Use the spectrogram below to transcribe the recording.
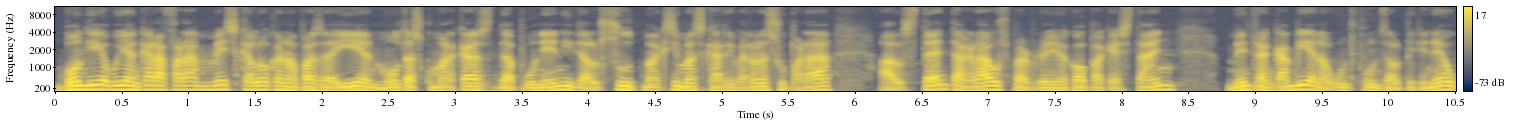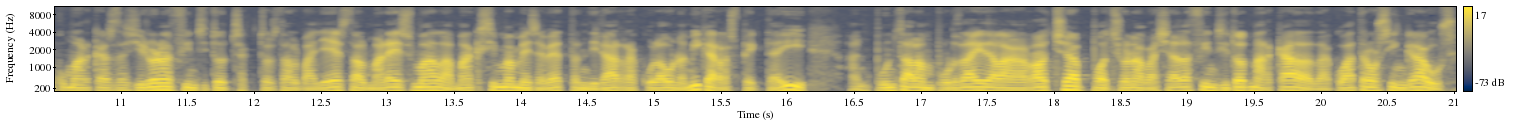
Bon dia, avui encara farà més calor que no pas ahir en moltes comarques de Ponent i del Sud, màximes que arribaran a superar els 30 graus per primer cop aquest any, mentre en canvi en alguns punts del Pirineu, comarques de Girona, fins i tot sectors del Vallès, del Maresme, la màxima més aviat tendirà a recular una mica respecte a ahir. En punts de l'Empordà i de la Garrotxa pot ser una baixada fins i tot marcada, de 4 o 5 graus.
